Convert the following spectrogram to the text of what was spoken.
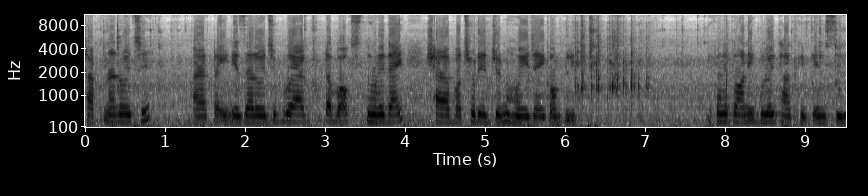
সাপনা রয়েছে আর একটা ইরেজার রয়েছে পুরো একটা বক্স ধরে দেয় সারা বছরের জন্য হয়ে যায় কমপ্লিট এখানে তো অনেকগুলোই থাকে পেন্সিল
